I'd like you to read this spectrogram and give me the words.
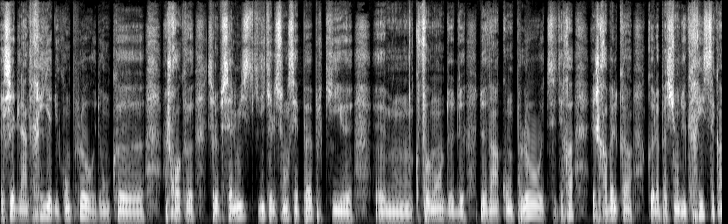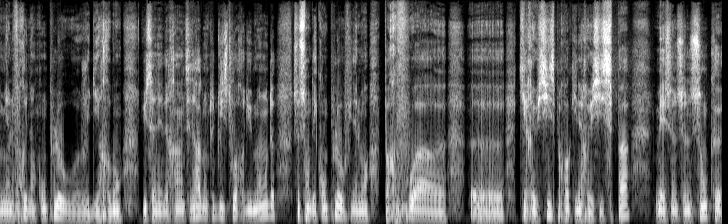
Et s'il y a de l'intrigue, il y a du complot. Donc, je crois que c'est le psalmiste qui dit quels sont ces peuples qui fomentent de, de, de vains complots, etc. Et je rappelle que, que la passion du Christ, c'est quand même le fruit d'un complot, je veux dire, bon, du Sanhédrin, etc. Dans toute l'histoire du monde, ce sont des complots finalement, parfois euh, euh, qui réussissent, parfois qui ne réussissent pas, mais ce, ne sont que,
